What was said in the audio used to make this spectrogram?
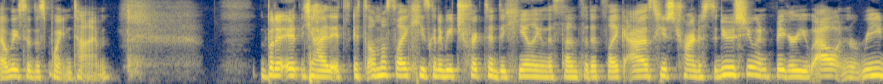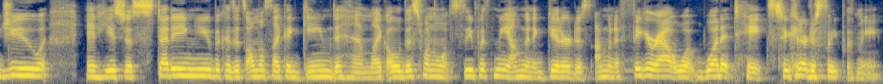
at least at this point in time. But it yeah it's it's almost like he's going to be tricked into healing in the sense that it's like as he's trying to seduce you and figure you out and read you and he's just studying you because it's almost like a game to him like oh this one won't sleep with me. I'm going to get her to i'm going to figure out what what it takes to get her to sleep with me.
